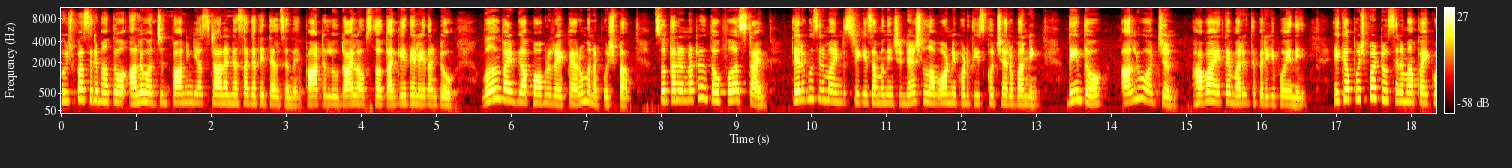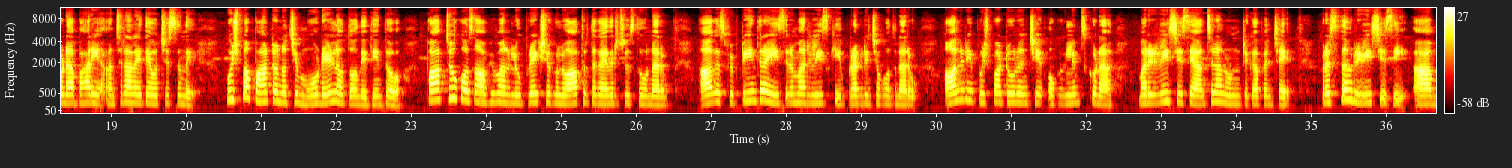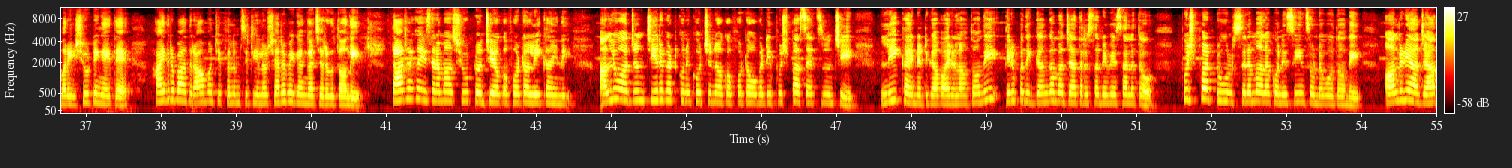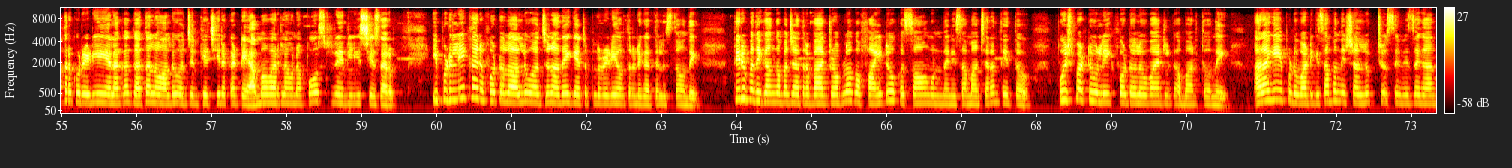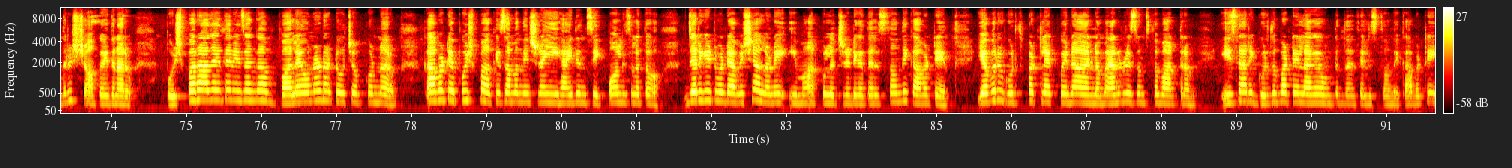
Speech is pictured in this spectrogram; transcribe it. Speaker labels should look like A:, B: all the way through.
A: పుష్ప సినిమాతో Allu Arjun pan India star అనే సంగతి తెలిసిందే. పాటలు డైలాగ్స్తో తగ్గేదే లేదంటూ వరల్డ్ వైడ్గా పాపులర్ అయిపోయారు మన పుష్ప. సో తన నటనతో ఫస్ట్ టైం తెలుగు సినిమా ఇండస్ట్రీకి సంబంధించి నేషనల్ అవార్డుని కూడా తీసుకొచ్చారు బన్నీ. దీంతో అల్లు అర్జున్ హవా అయితే మరింత పెరిగిపోయింది. ఇక పుష్ప టూ సినిమాపై కూడా భారీ అంచనాలు అయితే వచ్చేసింది. పుష్ప పార్ట్ వన్ వచ్చి మూడేళ్ళు అవుతోంది దీంతో పార్ట్ టూ కోసం అభిమానులు ప్రేక్షకులు ఆతృతగా ఎదురు చూస్తూ ఉన్నారు. ఆగస్ట్ ఫిఫ్టీన్త్న ఈ సినిమా రిలీజ్కి ప్రకటించబోతున్నారు. ఆల్రెడీ పుష్ప టూ నుంచి ఒక గ్లిమ్స్ కూడా మరి రిలీజ్ చేసే అంచనాలు ఉన్నట్టుగా పెంచాయి. ప్రస్తుతం రిలీజ్ చేసి మరి షూటింగ్ అయితే హైదరాబాద్ రామోజీ ఫిల్మ్ సిటీలో శరవేగంగా జరుగుతోంది. తాజాగా ఈ సినిమా షూట్ నుంచి ఒక ఫోటో లీక్ అయింది. అల్లు అర్జున్ చీర కట్టుకుని కూర్చున్న ఒక ఫోటో ఒకటి పుష్ప సెట్స్ నుంచి లీక్ అయినట్టుగా వైరల్ అవుతోంది. తిరుపతి గంగమ్మ జాతర సన్నివేశాలతో పుష్ప టూ సినిమాలో కొన్ని సీన్స్ ఉండబోతోంది. ఆల్రెడీ ఆ జాతరకు రెడీ అయ్యేలాగా గతంలో అల్లు అర్జున్కి చీర కట్టే అమ్మవారిలో ఉన్న పోస్టర్ని రిలీజ్ చేశారు. ఇప్పుడు లీక్ అయిన ఫోటోలో అల్లు అర్జున్ అదే గెటప్లో రెడీ అవుతున్నట్టుగా తెలుస్తోంది. తిరుపతి గంగమ్మ జాతర బ్యాక్డ్రాప్లో ఒక ఫైట్ ఒక సాంగ్ ఉందని సమాచారం దీంతో పుష్ప టూ లీక్ ఫోటోలు వైరల్గా మారుతోంది. అలాగే ఇప్పుడు వాటికి సంబంధించిన లుక్ చూసి నిజంగా అందరూ షాక్ అవుతున్నారు. పుష్పరాజ్ అయితే నిజంగా భలే ఉన్నాడంటూ చెప్పుకుంటున్నారు. కాబట్టి పుష్పకి సంబంధించిన ఈ హైడ్ అండ్ సీక్ పోలీసులతో జరిగేటువంటి ఆ విషయాల్లోనే ఈ మార్పులు వచ్చినట్టుగా తెలుస్తోంది. కాబట్టి ఎవరు గుర్తుపట్టలేకపోయినా ఆయన మేనరిజమ్స్తో మాత్రం ఈసారి గుర్తుపట్టేలాగే ఉంటుందని తెలుస్తోంది. కాబట్టి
